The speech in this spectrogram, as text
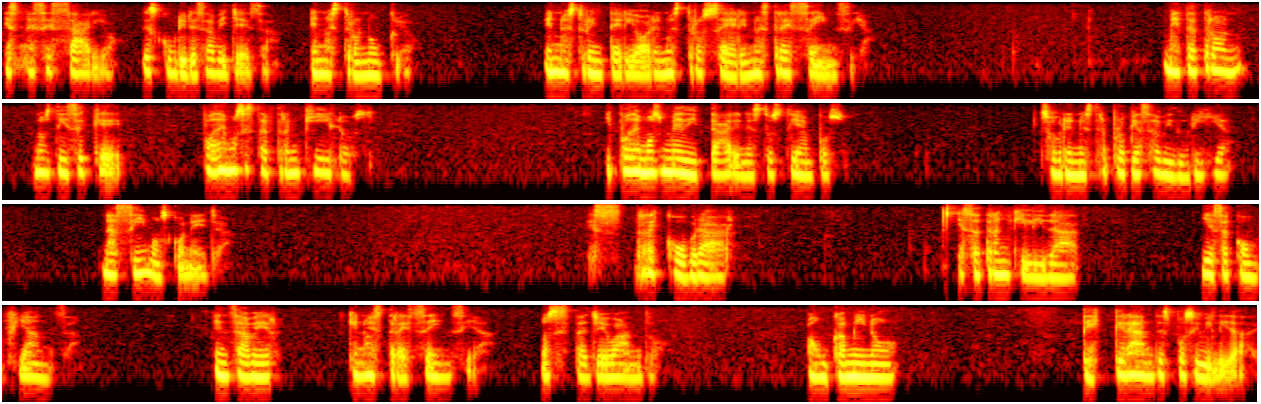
es necesario descubrir esa belleza en nuestro núcleo, en nuestro interior, en nuestro ser, en nuestra esencia. Metatron nos dice que podemos estar tranquilos y podemos meditar en estos tiempos sobre nuestra propia sabiduría. Nacimos con ella. Es recobrar esa tranquilidad y esa confianza en saber que nuestra esencia nos está llevando a un camino de grandes posibilidades.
